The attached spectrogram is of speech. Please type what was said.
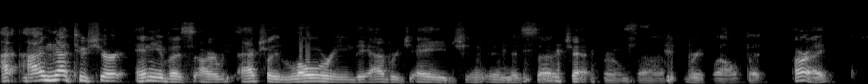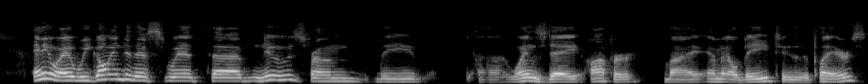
I, am not too sure any of us are actually lowering the average age in, in this uh, chat room uh, very well, but all right. Anyway, we go into this with uh, news from the uh, Wednesday offer by MLB to the players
